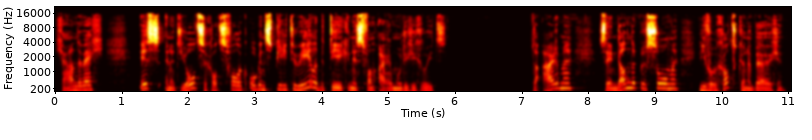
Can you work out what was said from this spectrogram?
Gaandeweg is in het Joodse godsvolk ook een spirituele betekenis van armoede gegroeid. De armen zijn dan de personen die voor God kunnen buigen,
